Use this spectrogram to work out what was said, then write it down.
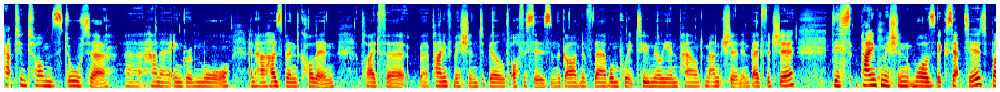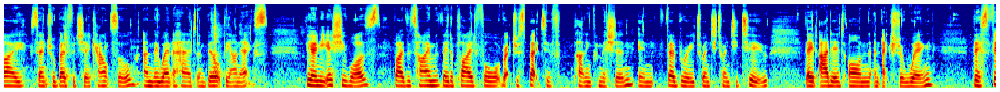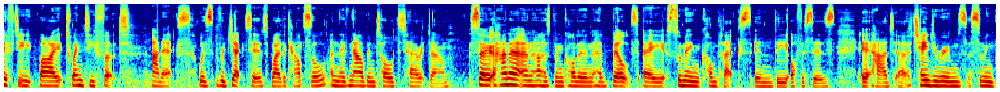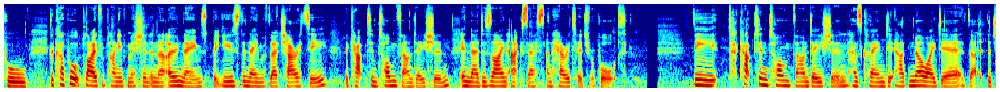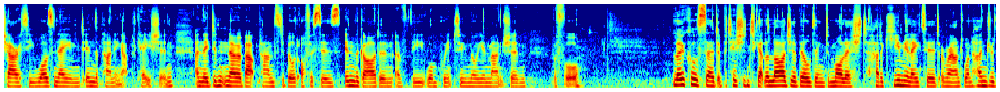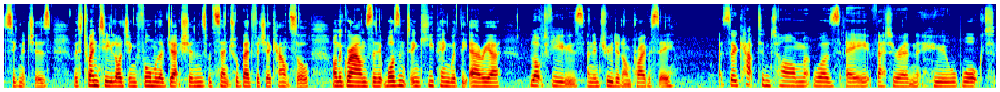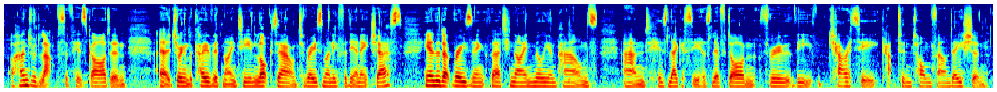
Captain Tom's daughter, uh, Hannah Ingram Moore, and her husband, Colin, applied for uh, planning permission to build offices in the garden of their £1.2 million mansion in Bedfordshire. This planning permission was accepted by Central Bedfordshire Council and they went ahead and built the annex. The only issue was, by the time they'd applied for retrospective planning permission in February 2022, they'd added on an extra wing. This 50 by 20 foot annex was rejected by the council and they've now been told to tear it down. So Hannah and her husband Colin had built a swimming complex in the offices. It had uh, changing rooms, a swimming pool. The couple applied for planning permission in their own names but used the name of their charity, the Captain Tom Foundation, in their design access and heritage report. The Captain Tom Foundation has claimed it had no idea that the charity was named in the planning application and they didn't know about plans to build offices in the garden of the 1.2 million mansion before. Locals said a petition to get the larger building demolished had accumulated around 100 signatures, with 20 lodging formal objections with Central Bedfordshire Council on the grounds that it wasn't in keeping with the area, blocked views and intruded on privacy. So Captain Tom was a veteran who walked 100 laps of his garden uh, during the COVID-19 lockdown to raise money for the NHS. He ended up raising 39 million pounds and his legacy has lived on through the charity Captain Tom Foundation.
